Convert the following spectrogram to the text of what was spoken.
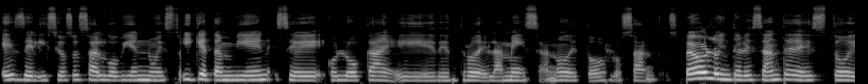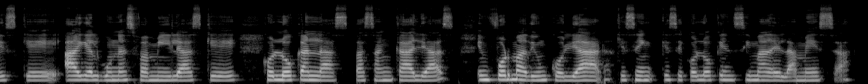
es, delicioso, es algo bien nuestro y que también se coloca eh, dentro de la mesa, ¿no? De todos los santos. Pero lo interesante de esto es que hay algunas familias que colocan las pasancallas en forma de un collar que se, que se coloca encima de la mesa.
